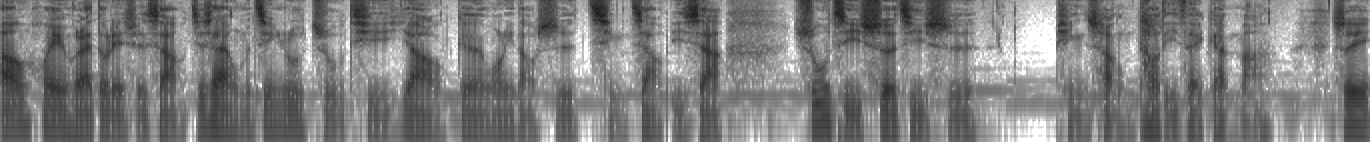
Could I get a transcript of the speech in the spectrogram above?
好，欢迎回来豆点学校。接下来我们进入主题，要跟王丽老师请教一下，书籍设计师平常到底在干嘛？所以，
